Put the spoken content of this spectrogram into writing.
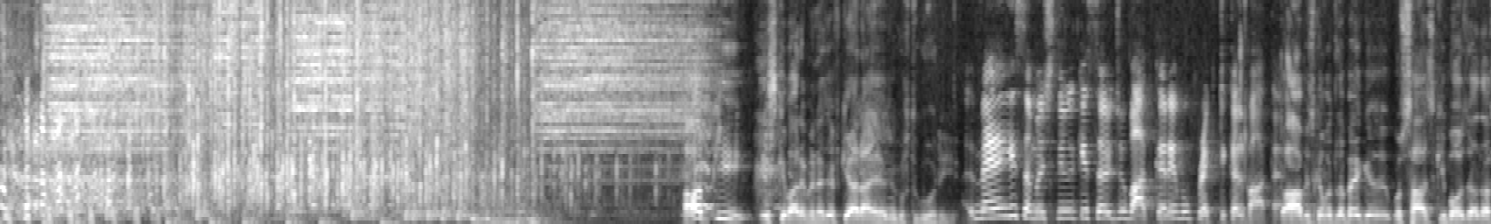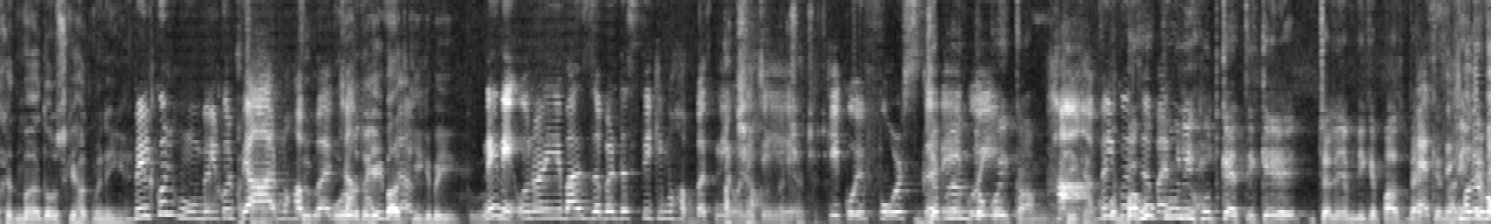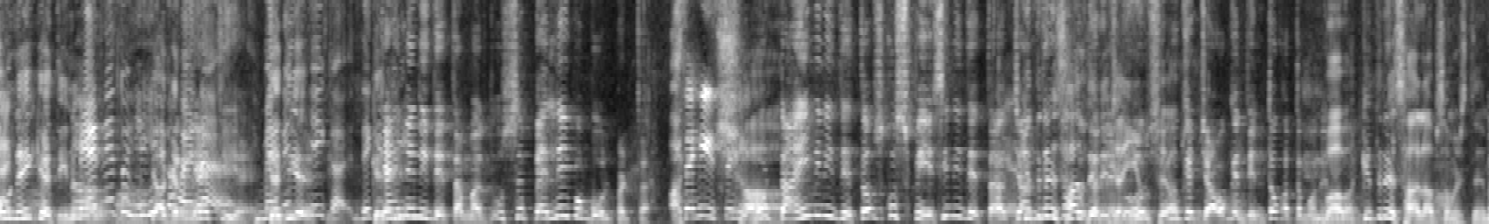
आपकी इसके बारे में नजफ क्या राय है जो गुफ्तु हो रही है? मैं ये समझती हूँ कि सर जो बात करें वो प्रैक्टिकल बात है। तो आप इसका मतलब है कि कोई सास की बहुत ज़्यादा खिदमत और उसके हक में नहीं है? बिल्कुल हूँ बिल्कुल प्यार तो मोहब्बत उन्होंने तो यही बात की कि भाई नहीं नहीं उन्होंने ये बात ज़बरदस्ती की मोहब्बत नहीं होनी अच्छा, चाहिए अच्छा, अच्छा, अच्छा। कि कोई फोर्स करे तो कोई काम हाँ बिल्कुल बहू क्यों नहीं खुद कहती कि चले अम्मी के पास बैठ के। मगर बहू नहीं कहती ना। तो क्या करें? कहती है। कहती तो है। कहने नहीं देता मर्द उससे पहले ही वो बोल पड़ता है। अच्छा। सही सही। अच्छा। वो टाइम ही नहीं देता उसको स्पेस ही नहीं देता। कितने तो साल देने चाहिए तो उसे आप के चाओ के दिन तो खत्म होने वाह कितने साल आप हाँ। समझते हैं?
